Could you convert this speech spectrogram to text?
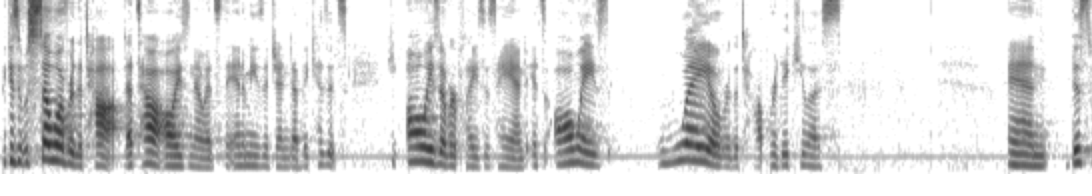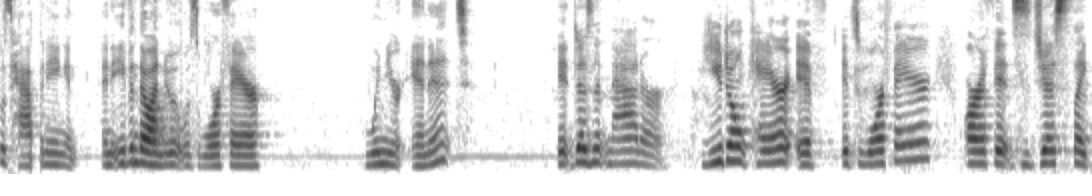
Because it was so over the top. That's how I always know it's the enemy's agenda because it's, he always overplays his hand. It's always way over the top, ridiculous. And this was happening, and, and even though I knew it was warfare, when you're in it, it doesn't matter. You don't care if it's warfare or if it's just like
